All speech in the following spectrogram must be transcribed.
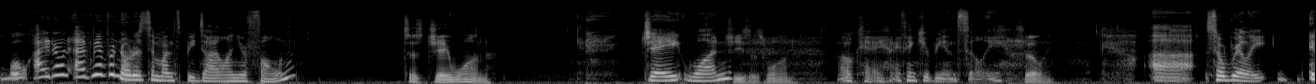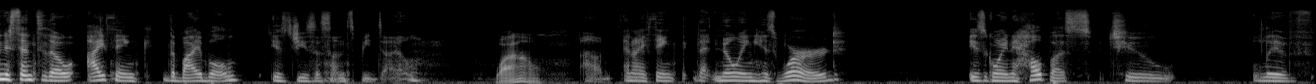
Well, I don't. I've never noticed him on speed dial on your phone. It says J one. J one. Jesus one. Okay, I think you're being silly. Silly. Uh, so really, in a sense, though, I think the Bible is Jesus on speed dial. Wow. Um, and I think that knowing His Word is going to help us to live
